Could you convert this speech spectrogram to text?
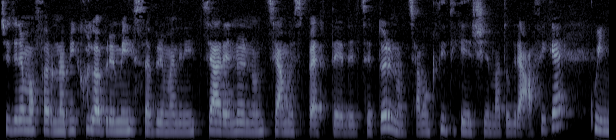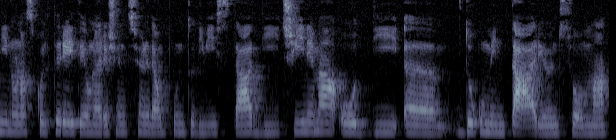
Ci teniamo a fare una piccola premessa prima di iniziare, noi non siamo esperte del settore, non siamo critiche cinematografiche. Quindi non ascolterete una recensione da un punto di vista di cinema o di eh, documentario, insomma.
